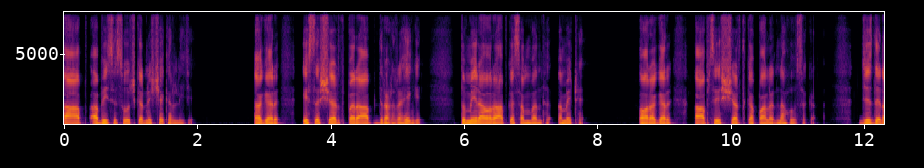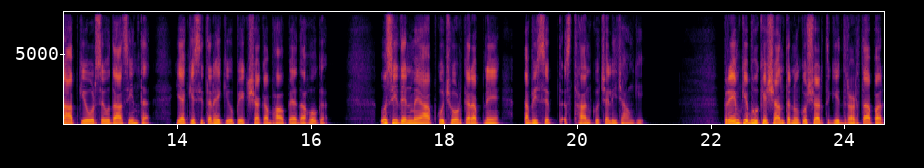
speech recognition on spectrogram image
आप अभी से सोचकर निश्चय कर लीजिए। अगर इस शर्त पर आप दृढ़ रहेंगे तो मेरा और आपका संबंध अमिट है। और अगर आपसे इस शर्त का पालन न हो सका, जिस दिन आपकी ओर से उदासीनता या किसी तरह की उपेक्षा का भाव पैदा होगा, उसी दिन मैं आपको छोड़कर अपने अभिसिप्त स्थान को चली जाऊँगी। प्रेम के भूखे शांतनु को शर्त की दृढ़ता पर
